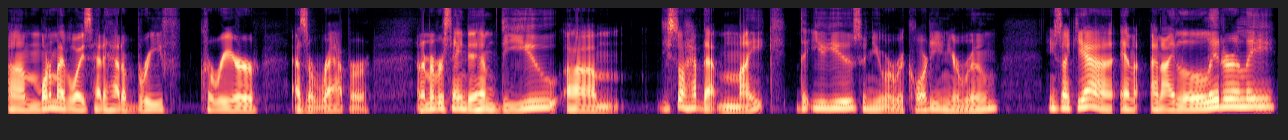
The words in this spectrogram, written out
um, one of my boys, had had a brief career as a rapper. And I remember saying to him, "Do you um, do you still have that mic that you used when you were recording in your room?" He's like, "Yeah." And and I literally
